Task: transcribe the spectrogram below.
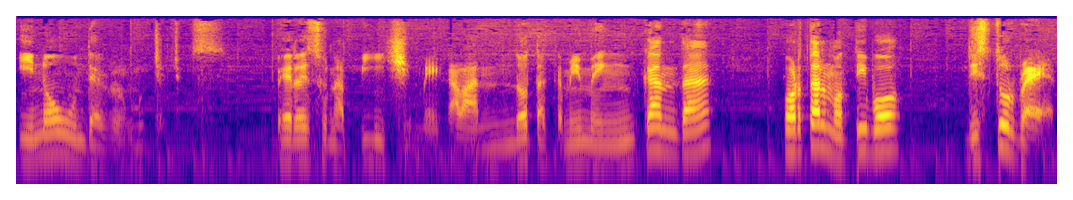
y no underground, muchachos. Pero es una pinche mega bandota que a mí me encanta. Por tal motivo, Disturbed,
